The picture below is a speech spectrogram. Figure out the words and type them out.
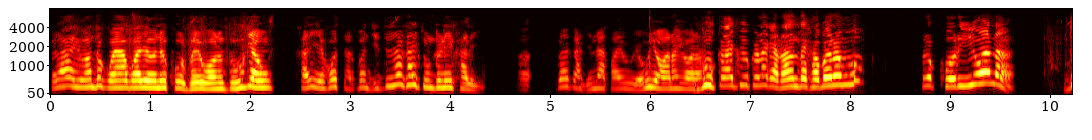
પેલા યુવાન તો કોયા બાજુ અને ખોરભાઈ હોવાનું તું કેવું? ખાલી એકો સરપંચ જીતું છે ખાલી ચૂંટણી ખાલી? કાઢી નાખવા એવું એવું યુવાના યુવાના. ભૂકા ચોકડા કાઢવાનું ખબર હમ પેલો ખોરિયો ને જ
